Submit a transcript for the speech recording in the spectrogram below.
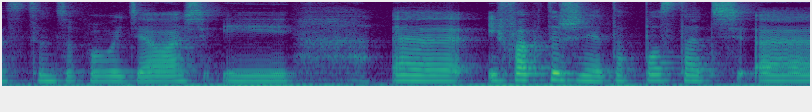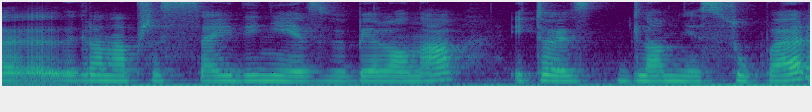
y, z tym, co powiedziałaś i, y, i faktycznie ta postać y, grana przez Sadie nie jest wybielona i to jest dla mnie super,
